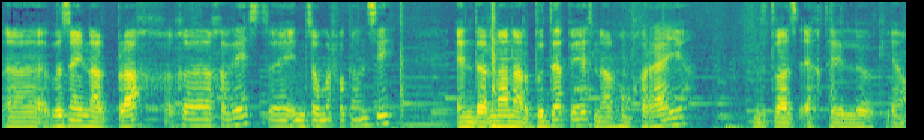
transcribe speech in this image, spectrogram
eh, we zijn naar Praag ge- geweest in zomervakantie. En daarna naar Budapest, naar Hongarije. En dat was echt heel leuk, ja.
